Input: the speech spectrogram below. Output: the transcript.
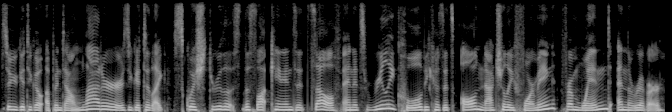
So you get to go up and down ladders, you get to like squish through the, the slot canyons itself. And it's really cool because it's all naturally forming from wind and the river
